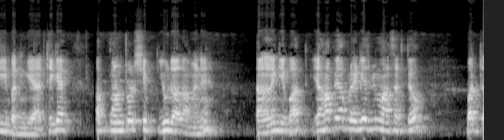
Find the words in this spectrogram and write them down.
थी बन गया है, ठीक है? अब कंट्रोल शिफ्ट यू डाला मैंने, डालने की बात, यहाँ पे आप रेडियस भी मार सकते हो बट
